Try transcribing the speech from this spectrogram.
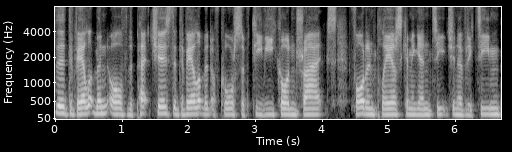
the development of the pitches, the development, of course, of TV contracts, foreign players coming into each and every team.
